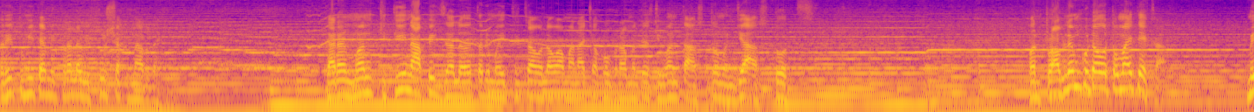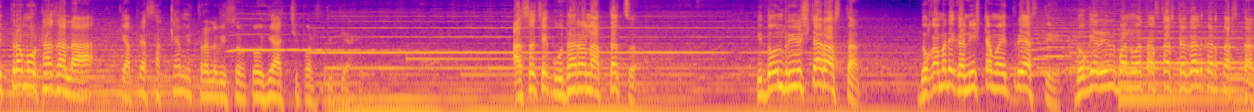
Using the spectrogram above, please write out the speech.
तरी तुम्ही त्या मित्राला विसरू शकणार नाही. कारण मन किती नापीक झालं तरी मैत्रीचा ओलावा मनाच्या कोपऱ्यामध्ये जिवंत असतो म्हणजे असतोच. पण प्रॉब्लेम कुठं होतो माहितीये का? मित्र मोठा झाला की आपल्या सख्या मित्राला विसरतो ही आजची परिस्थिती आहे. असंच एक उदाहरण आत्ताच. की दोन रील स्टार असतात. दोघांमध्ये घनिष्ठ मैत्री असते. दोघे रील बनवत असतात स्ट्रगल करत असतात.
